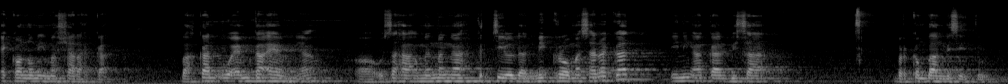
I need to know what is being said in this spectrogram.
ekonomi masyarakat bahkan UMKM ya uh, usaha menengah kecil dan mikro masyarakat ini akan bisa berkembang di situ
